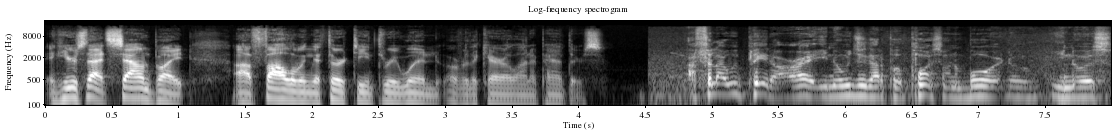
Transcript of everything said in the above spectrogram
And here's that soundbite uh, following the 13-3 win over the Carolina Panthers. I feel like we played all right. You know, we just got to put points on the board, though. You know, it's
